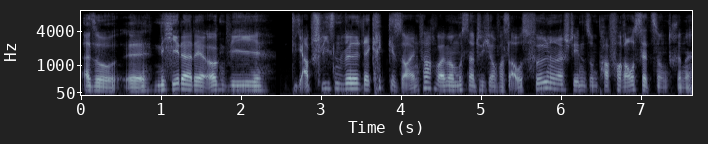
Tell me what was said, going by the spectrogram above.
Also äh, nicht jeder, der irgendwie die abschließen will, der kriegt die so einfach, weil man muss natürlich auch was ausfüllen und da stehen so ein paar Voraussetzungen drin,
